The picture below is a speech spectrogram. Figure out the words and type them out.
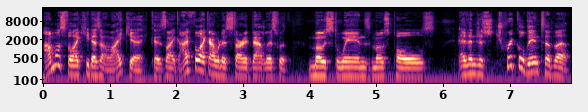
I almost feel like he doesn't like you because, like, I feel like I would have started that list with most wins, most poles, and then just trickled into the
